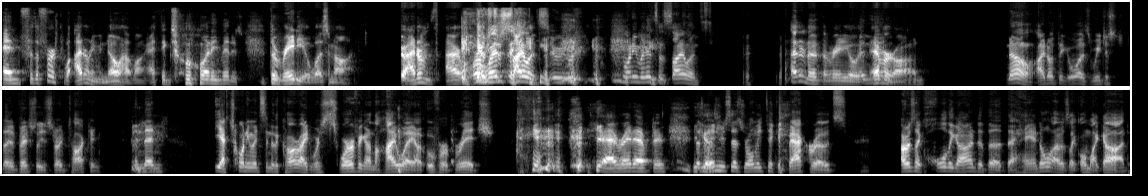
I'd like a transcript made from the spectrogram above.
And for the first, well, I don't even know how long. I think twenty minutes. The radio wasn't on. I don't. I, It was just silence. It was 20 minutes of silence. I don't know if the radio was And ever on. No, I don't think it was. We just uh, eventually just started talking. And then, yeah, 20 minutes into the car ride, we're swerving on the highway over a bridge. yeah, right after. Because man who says we're only taking back roads, I was like holding on to the, the handle. I was like, oh my God,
